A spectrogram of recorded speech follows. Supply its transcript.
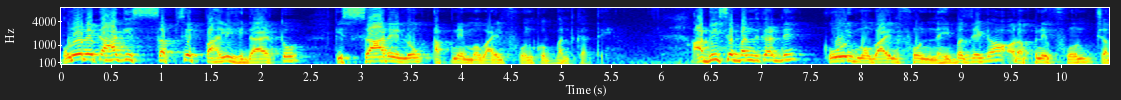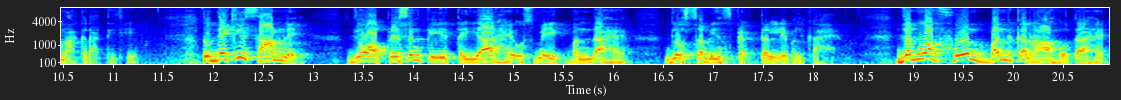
उन्होंने कहा कि सबसे पहली हिदायत तो कि सारे लोग अपने मोबाइल फ़ोन को बंद कर दें। अभी से बंद कर दें। कोई मोबाइल फ़ोन नहीं बजेगा और अपने फ़ोन जमा करा दीजिए। तो देखिए सामने जो ऑपरेशन के लिए तैयार है, उसमें एक बंदा है जो सब इंस्पेक्टर लेवल का है। जब वह फ़ोन बंद कर रहा होता है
